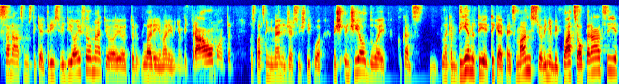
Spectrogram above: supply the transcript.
sanāca mums tikai trīs video iefilmēt, jo, jo tur Lerijam arī viņam bija trauma. Tad tas pats viņa menedžers, viņš tikko viņš, viņš ieldoja kaut kādas, laikam, dienu tie, tikai pēc manis, jo viņam bija pleca operācija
